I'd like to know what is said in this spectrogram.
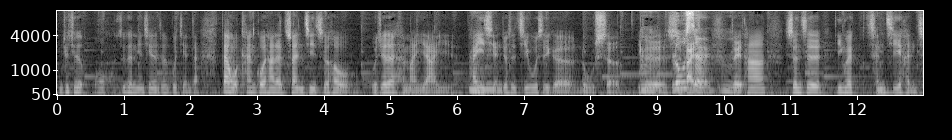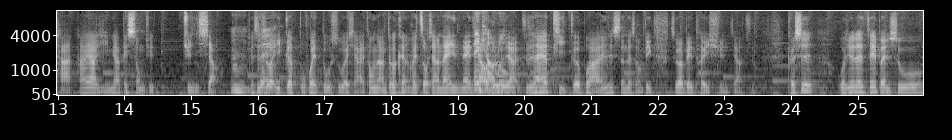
你就觉得哦，这个年轻人真的不简单。但我看过他的传记之后，我觉得还蛮讶异的。他以前就是几乎是一个卤蛇，嗯、一个失败者，嗯、对他甚至因为成绩很差，他要已经要被送去。军军校，嗯，就是说一个不会读书的小孩，通常都可能会走向那一那一条路这样，只是他的体格不好，好像是生了什么病，最后被退训这样子。可是我觉得这本书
